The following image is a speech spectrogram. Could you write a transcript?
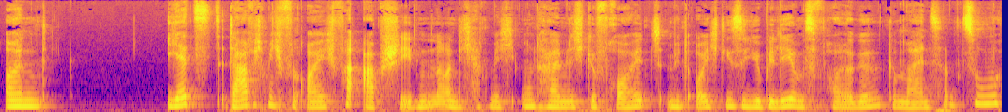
Und jetzt darf ich mich von euch verabschieden und ich habe mich unheimlich gefreut, mit euch diese Jubiläumsfolge gemeinsam zu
